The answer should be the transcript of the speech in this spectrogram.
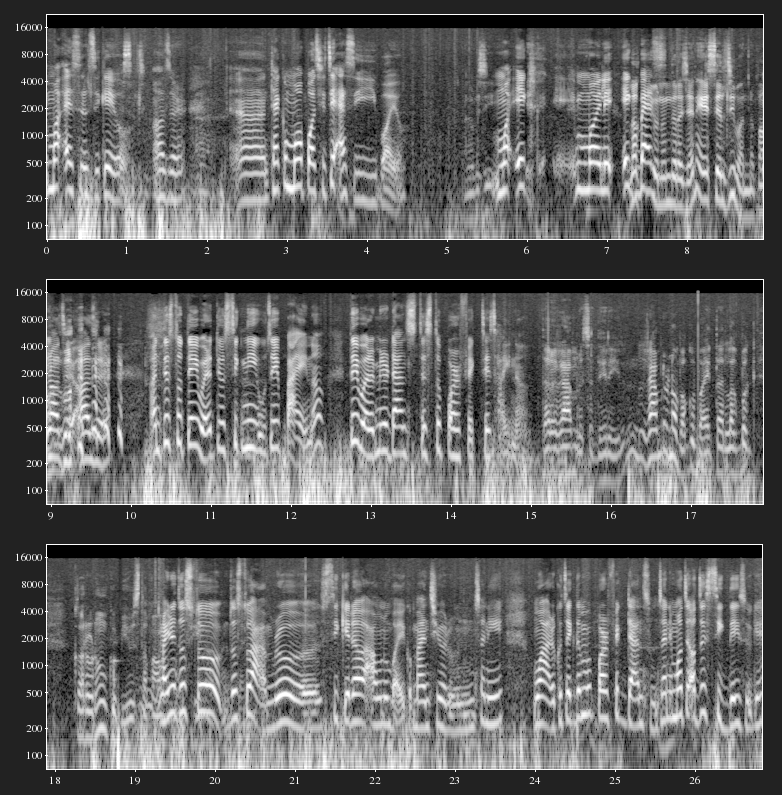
म एसएलसीकै हो. हजुर। ठ्याक्क म पछि चाहिँ एसई भयो। भनेपछि म एक मैले एक ब्याच हुनुहुँदो रहेछ होइन एसएलसी भन्न हजुर हजुर। अनि त्यस्तो त्यही भएर त्यो सिक्ने ऊ चाहिँ पाएन त्यही भएर मेरो डान्स त्यस्तो पर्फेक्ट चाहिँ छैन। तर राम्रो छ धेरै। राम्रो नभएको भए त लगभग करोडौँको भ्युज त होइन जस्तो जस्तो हाम्रो सिकेर आउनुभएको मान्छेहरू हुन्छ नि उहाँहरूको चाहिँ एकदमै पर्फेक्ट डान्स हुन्छ नि। म चाहिँ अझै सिक्दैछु के?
